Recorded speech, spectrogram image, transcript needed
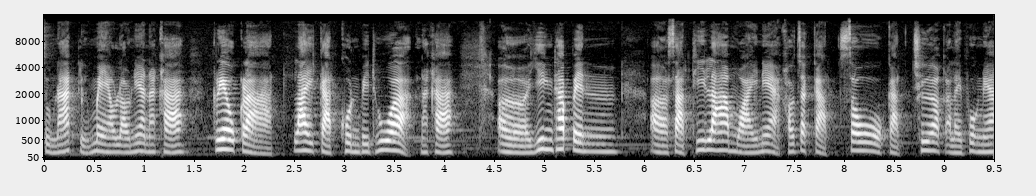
สุนัขหรือแมวเราเนี่ยนะคะ เกลี้ยวกราดไล่กัดคนไปทั่วนะคะยิ่งถ้าเป็น สัตว์ที่ล่ามไว้เนี่ยเขาจะกัดโซ่กัดเชือกอะไรพวกนี้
